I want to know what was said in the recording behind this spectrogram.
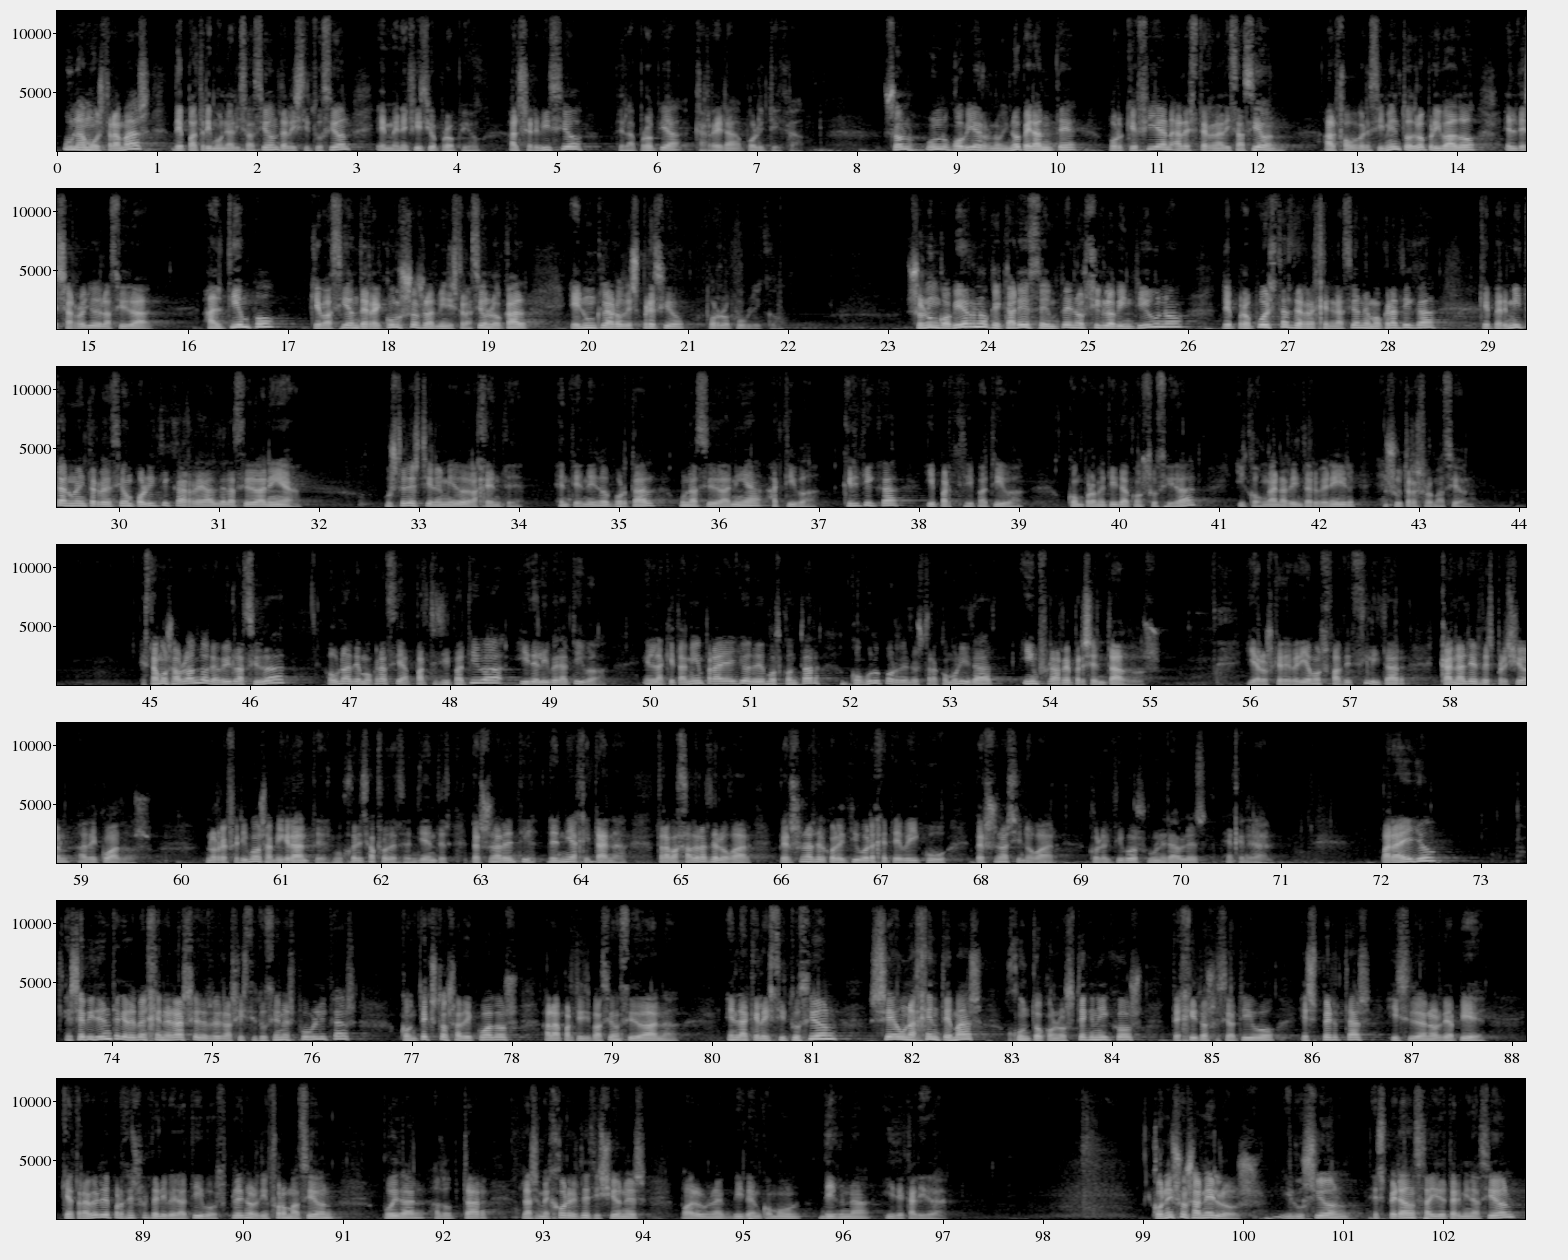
Una muestra más de patrimonialización de la institución en beneficio propio, al servicio de la propia carrera política. Son un gobierno inoperante porque fían a la externalización, al favorecimiento de lo privado, el desarrollo de la ciudad, al tiempo que vacían de recursos la administración local en un claro desprecio por lo público. Son un gobierno que carece en pleno siglo XXI de propuestas de regeneración democrática que permitan una intervención política real de la ciudadanía. Ustedes tienen miedo de la gente, entendiendo por tal una ciudadanía activa, crítica y participativa, comprometida con su ciudad y con ganas de intervenir en su transformación. Estamos hablando de abrir la ciudad a una democracia participativa y deliberativa, en la que también para ello debemos contar con grupos de nuestra comunidad infrarrepresentados y a los que deberíamos facilitar canales de expresión adecuados. Nos referimos a migrantes, mujeres afrodescendientes, personas de etnia gitana, trabajadoras del hogar, personas del colectivo LGTBIQ, personas sin hogar, colectivos vulnerables en general. Para ello, es evidente que deben generarse desde las instituciones públicas contextos adecuados a la participación ciudadana, en la que la institución sea un agente más junto con los técnicos, tejido asociativo, expertas y ciudadanos de a pie, que a través de procesos deliberativos plenos de información puedan adoptar las mejores decisiones para una vida en común digna y de calidad. Con esos anhelos, ilusión, esperanza y determinación,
